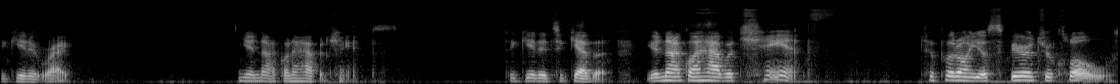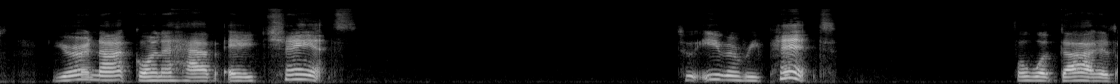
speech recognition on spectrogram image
to get it right. You're not going to have a chance to get it together. You're not going to have a chance to put on your spiritual clothes you're not going to have a chance to even repent for what God has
